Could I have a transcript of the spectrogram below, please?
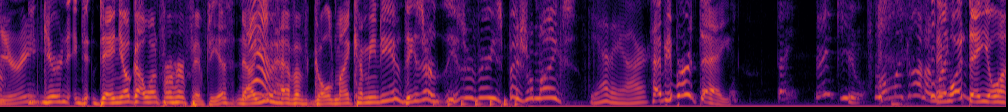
Skeery. You're, Danielle got one for her 50th. Now Yeah. you have a gold mic coming to you. These are these are very special mics. Yeah, they are. Happy birthday. Thank, thank you. Oh my god, I'm And like, one day you'll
